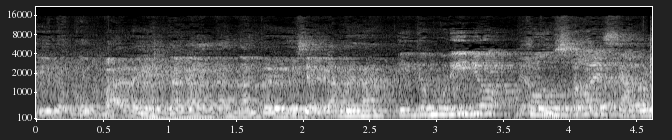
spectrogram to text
y los compadres y esta gran cantante Benicia Cárdenas. Tito Murillo con todo el sabor.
